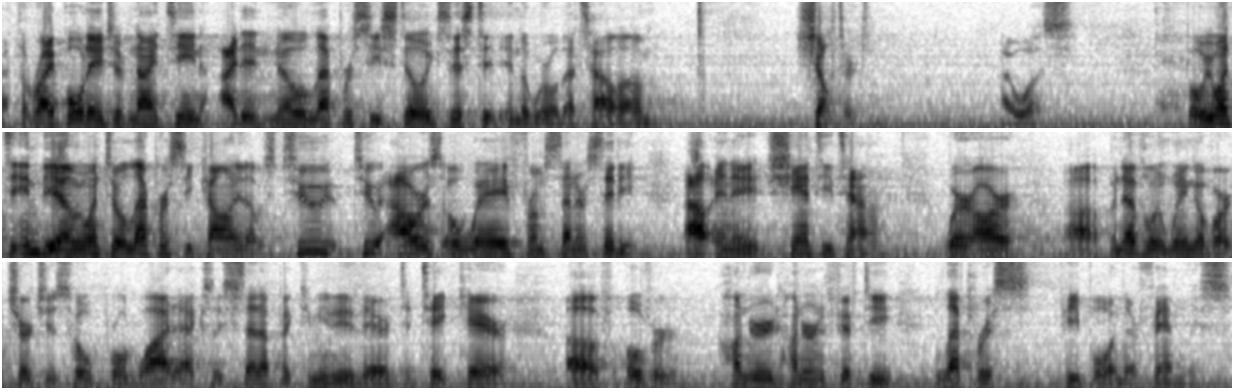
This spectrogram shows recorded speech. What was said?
At the ripe old age of 19, I didn't know leprosy still existed in the world. That's how um, sheltered I was. But we went to India and we went to a leprosy colony that was two, two hours away from Center City, out in a shanty town, where our uh, benevolent wing of our churches, Hope Worldwide, actually set up a community there to take care of over 100, 150 leprous people and their families.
